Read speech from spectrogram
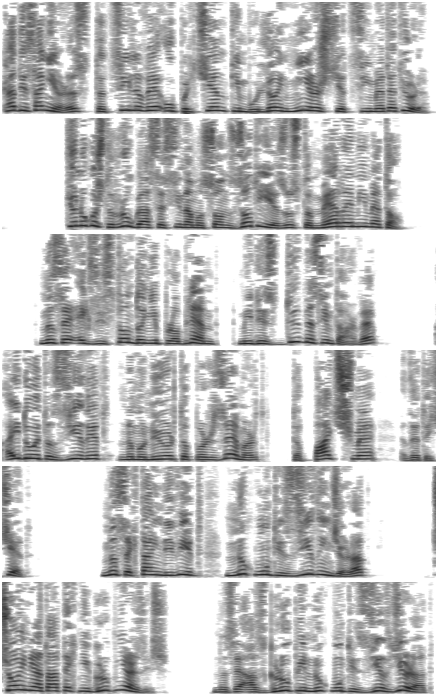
Ka disa njerëz të cilëve u pëlqen t'i mbulojnë mirë shqetësimet e tyre. Kjo nuk është rruga se si na mëson Zoti Jezus të merremi me to. Nëse ekziston ndonjë problem midis dy besimtarëve, ai duhet të zgjidhet në mënyrë të përzemërt, të paqshme dhe të qetë. Nëse këta individë nuk mund t'i zgjidhin gjërat, çojini ata tek një grup njerëzish. Nëse as grupi nuk mund t'i zgjidhë gjërat,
